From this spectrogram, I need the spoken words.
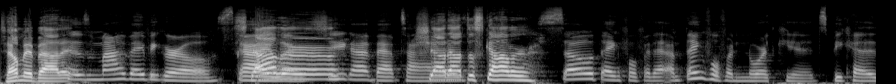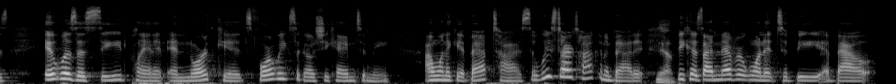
Tell me about it. because my baby girl, Skylar. Skylar, she got baptized. Shout out to Skylar. so thankful for that. I'm thankful for North Kids because it was a seed planted in North Kids, four weeks ago, she came to me. I want to get baptized. So we started talking about it Yeah. because I never want it to be about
